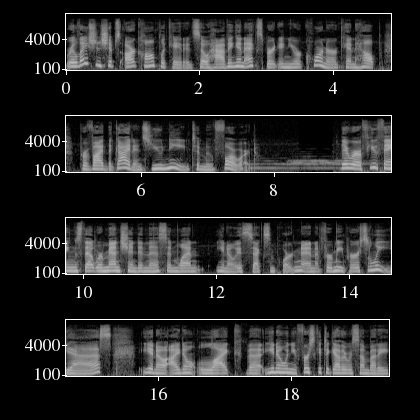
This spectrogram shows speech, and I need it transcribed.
Relationships are complicated, so having an expert in your corner can help provide the guidance you need to move forward. There were a few things that were mentioned in this, and one you know, is sex important? And for me personally, yes. You know, I don't like the, you know, when you first get together with somebody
